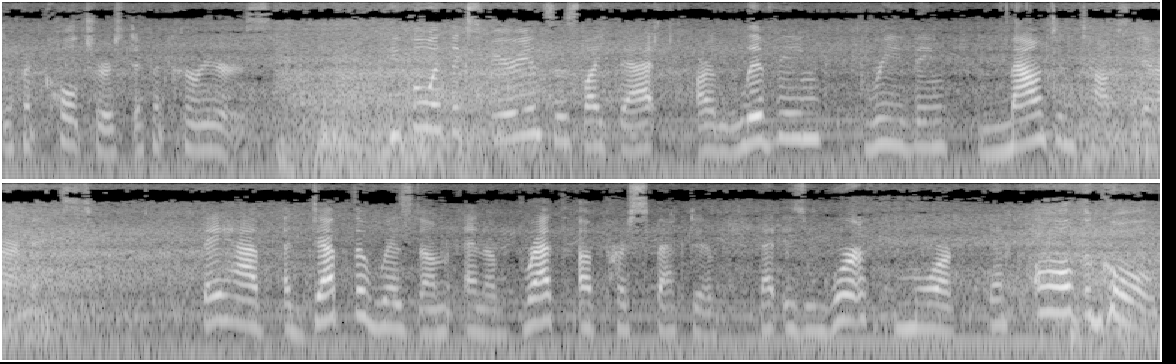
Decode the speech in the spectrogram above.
different cultures, different careers. People with experiences like that are living, breathing mountaintops in our midst. They have a depth of wisdom and a breadth of perspective that is worth more than all the gold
